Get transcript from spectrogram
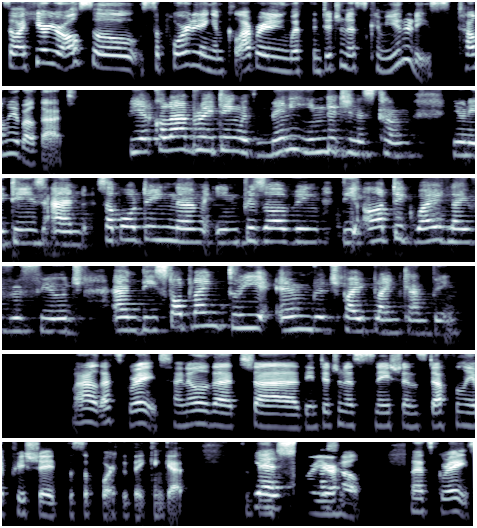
So I hear you're also supporting and collaborating with Indigenous communities. Tell me about that. We are collaborating with many Indigenous communities and supporting them in preserving the Arctic Wildlife Refuge and the Stopline 3 Enbridge Pipeline campaign. Wow, that's great. I know that uh, the Indigenous nations definitely appreciate the support that they can get. So yes. for your help. That's great.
